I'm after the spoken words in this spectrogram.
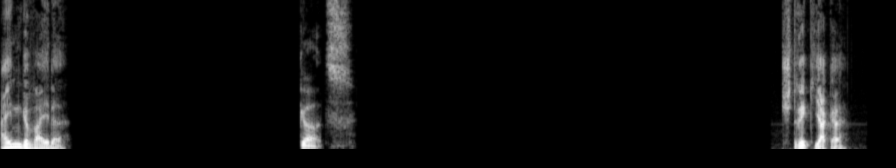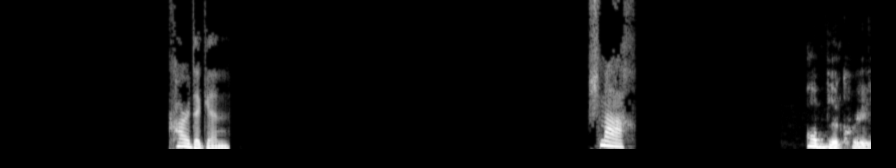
Eingeweide. guts, Strickjacke. Cardigan. Schmach. Obloquy.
